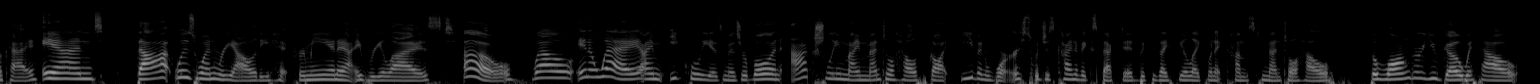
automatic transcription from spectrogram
Okay. And that was when reality hit for me and I realized, oh, well, in a way, I'm equally as miserable. And actually, my mental health got even worse, which is kind of expected because I feel like when it comes to mental health, the longer you go without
